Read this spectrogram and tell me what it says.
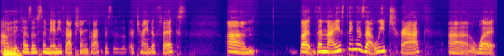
um, because of some manufacturing practices that they're trying to fix. Um, but the nice thing is that we track uh, what,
